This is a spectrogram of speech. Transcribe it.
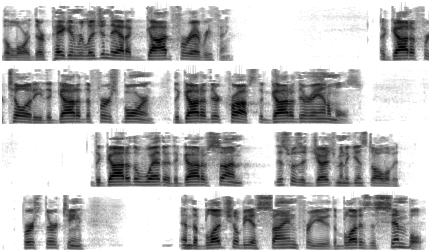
the Lord. Their pagan religion, they had a God for everything. A God of fertility, the God of the firstborn, the God of their crops, the God of their animals, the God of the weather, the God of sun. This was a judgment against all of it. Verse 13, and the blood shall be a sign for you. The blood is a symbol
